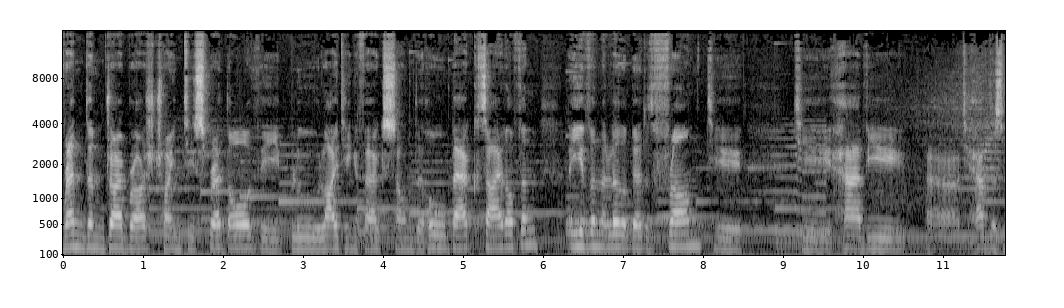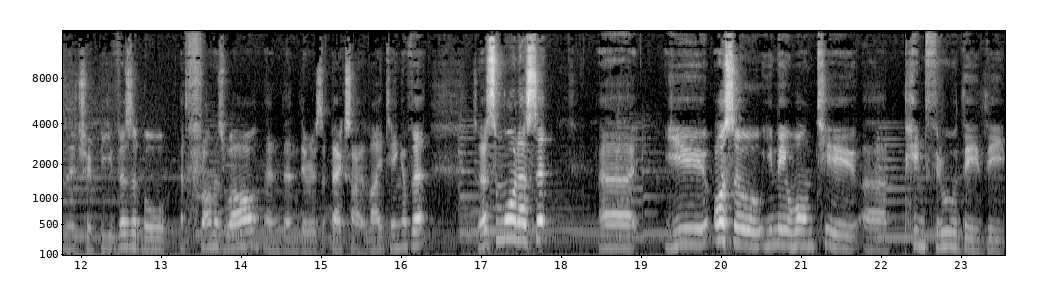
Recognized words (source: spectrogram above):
random dry brush trying to spread all the blue lighting effects on the whole back side of them, even a little bit at the front to to have you uh, to have this miniature be visible at the front as well, and then there is a backside lighting of it. So that's more or less it. Uh, you also you may want to uh, paint through the the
